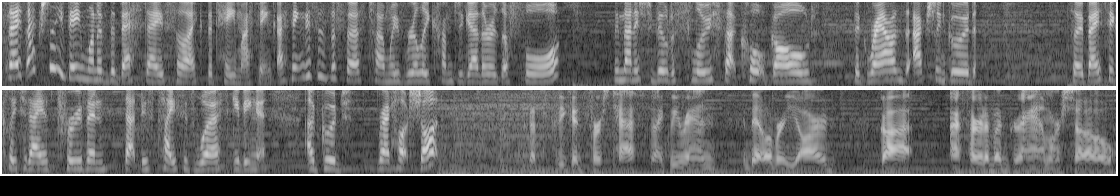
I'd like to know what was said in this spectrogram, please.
Today's actually been one of the best days for like the team, I think. I think this is the first time we've really come together as a four. We managed to build a sluice that caught gold. The ground's actually good. So basically today has proven that this place is worth giving a good red hot shot. That's a pretty good first test. Like we ran a bit over a yard, got a third of a gram or so.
